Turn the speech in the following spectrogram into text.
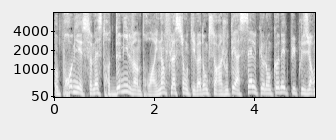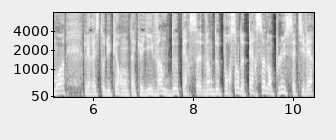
au premier semestre 2023. Une inflation qui va donc se rajouter à celle que l'on connaît depuis plusieurs mois. Les Restos du Cœur ont accueilli 22 personnes, 22% de personnes en plus cet hiver,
